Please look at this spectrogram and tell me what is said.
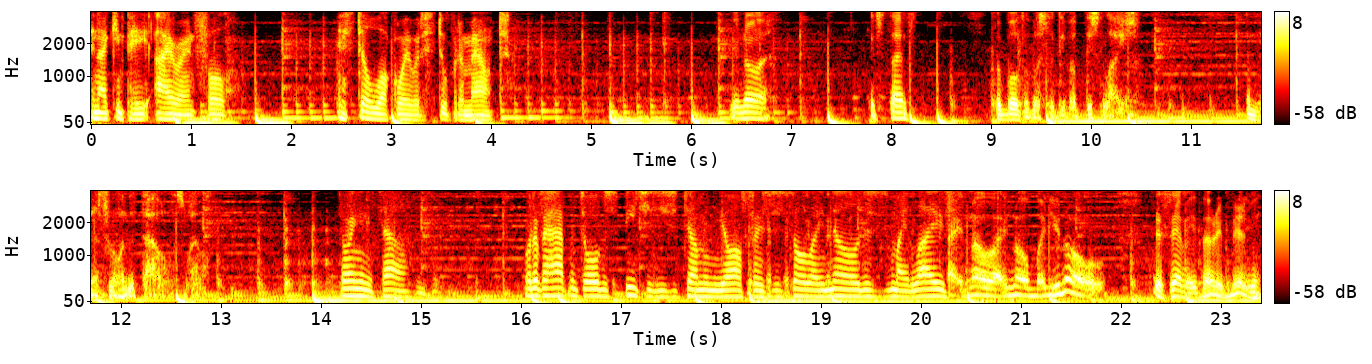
And I can pay Ira in full. And still walk away with a stupid amount. You know, it's time for both of us to give up this life. I'm gonna throw in the towel as well. Throwing in the towel. Mm-hmm. Whatever happened to all the speeches you used to tell me in the office? This is all I know. This is my life. I know, I know, but you know, they sent me 30 million.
